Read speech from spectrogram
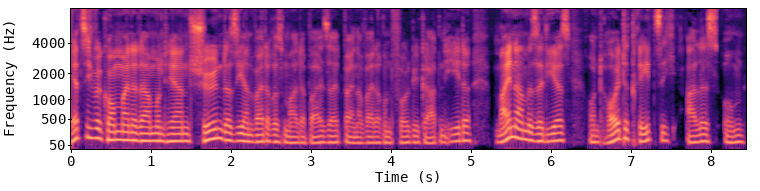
Herzlich willkommen, meine Damen und Herren. Schön, dass ihr ein weiteres Mal dabei seid bei einer weiteren Folge Garten Ede. Mein Name ist Elias und heute dreht sich alles um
